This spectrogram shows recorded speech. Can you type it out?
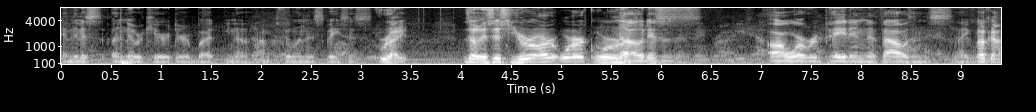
And then it's a newer character, but you know, I'm filling in spaces. Right. So is this your artwork or No, this is all we're in the thousands. Like Okay.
